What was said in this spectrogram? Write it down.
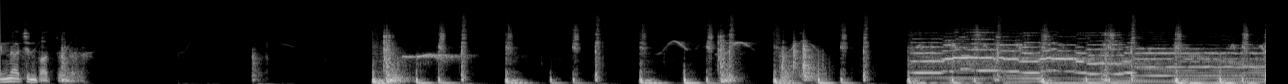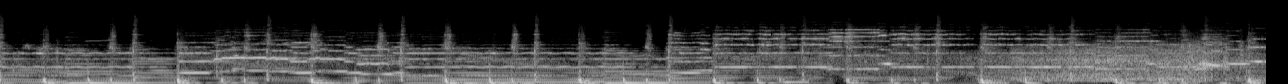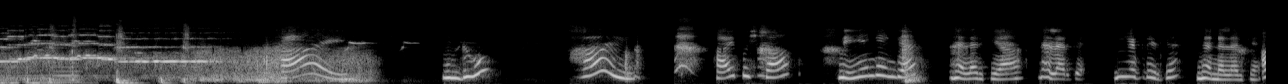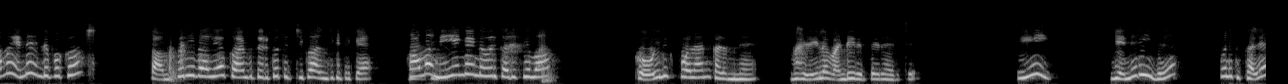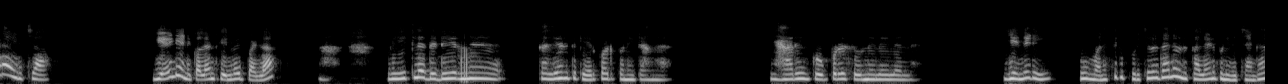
என்னாச்சுன்னு பார்த்துட்டு வந்துடுறேன். நீ எங்க? இங்க நல்லா இருக்கியா நல்லா இருக்கேன் நீ எப்படி இருக்க? நான் நல்லா இருக்கேன் ஆமா என்ன இந்த பக்கம்? கம்பெனி வேலையா கோயம்புத்தூருக்கோ திருச்சிக்கோ அலைஞ்சுக்கிட்டு இருக்கேன். ஆமா நீ எங்க இந்த ஊருக்கு அதிசயமா கோயிலுக்கு போலான்னு கிளம்புனேன். வழியில வண்டி ரிப்பேர் ஆயிடுச்சு. ஏய் என்னடி இது? உனக்கு கல்யாணம் ஆயிடுச்சா? ஏன்டி எனக்கு கல்யாணத்துக்கு இன்வைட் பண்ணல? வீட்ல திடீர்னு கல்யாணத்துக்கு ஏற்பாடு பண்ணிட்டாங்க. யாரையும் கூப்பிடுற சூழ்நிலையில இல்ல. என்னடி? உன் மனசுக்கு பிடிச்சவர் தானே உனக்கு கல்யாணம் பண்ணி வச்சாங்க?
